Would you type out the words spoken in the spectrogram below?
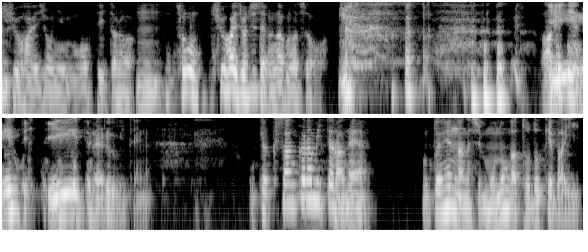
集配所に持っていったら、うん、その集配所自体がなくなってたわ。あれええって、ええってなるみたいな。お客さんから見たらね、本当変な話、物が届けばいいっ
